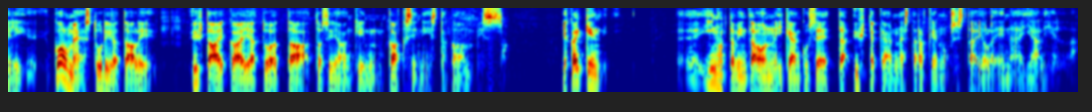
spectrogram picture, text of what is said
Eli kolme studiota oli yhtä aikaa ja tuota, tosiaankin kaksi niistä kampissa. Ja kaikkein inhottavinta on ikään kuin se, että yhtäkään näistä rakennuksista ei ole enää jäljellä.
